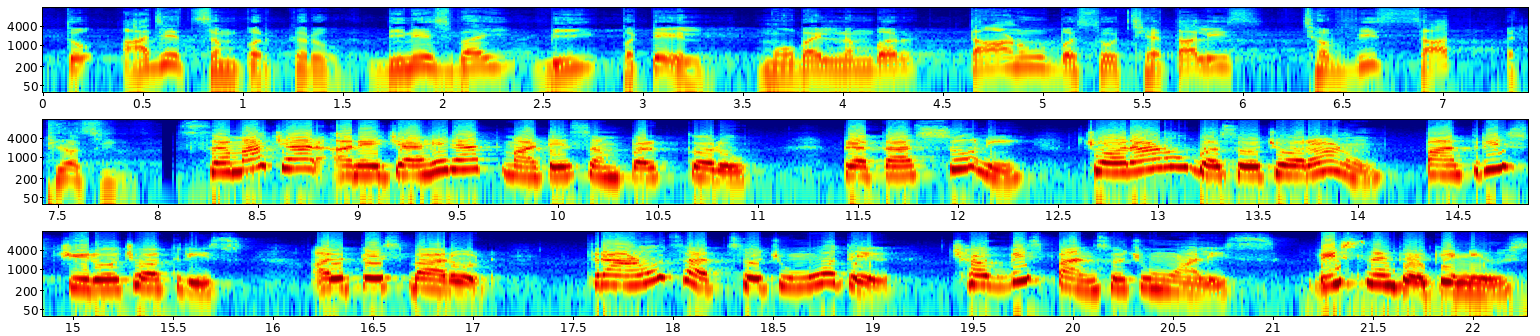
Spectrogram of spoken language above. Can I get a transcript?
તો આજે જ સંપર્ક કરો. Dineshbhai B Patel, mobile number ત્રાણું બસો છેતાલીસ છવ્વીસ સાત અઠ્યાસી. સમાચાર અને જાહેરાત માટે સંપર્ક કરો. પ્રકાશ સોની, ચોરાણું બસો ચોરાણું, પાંત્રીસ જીરો ચોત્રીસ. અલ્પેશ બારોટ, ત્રાણું સાતસો ચુમ્મોતેર છવ્વીસ પાંચસો ચુમ્માલીસ વિસનગર કે ન્યૂઝ.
